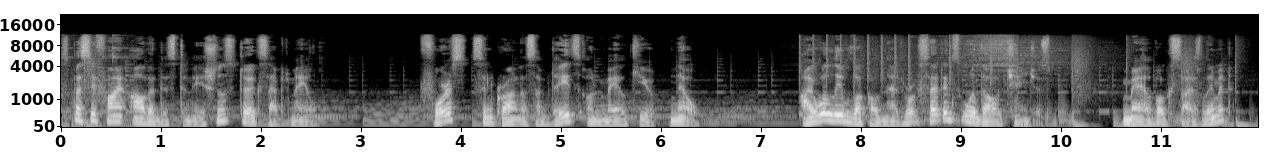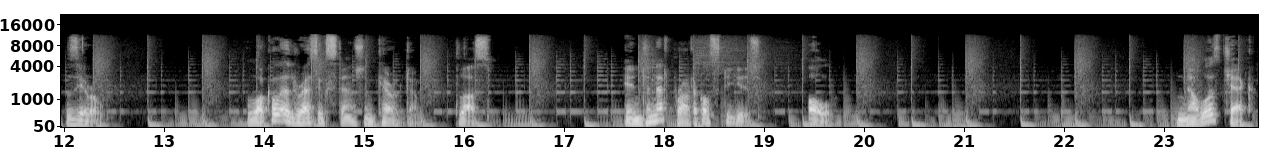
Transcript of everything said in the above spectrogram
specify other destinations to accept mail. Force synchronous updates on mail queue – No. I will leave local network settings without changes. Mailbox size limit – 0. Local address extension character – plus. Internet protocols to use – all. Now let's check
